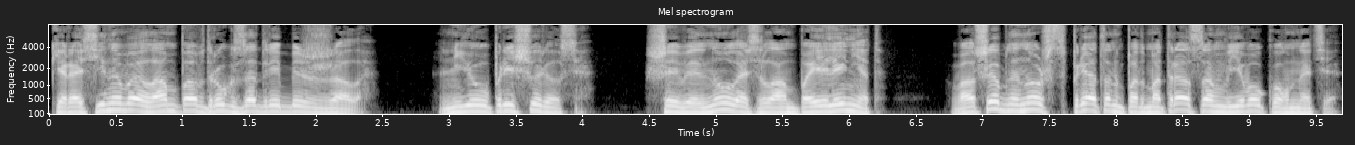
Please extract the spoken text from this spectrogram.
Керосиновая лампа вдруг задребезжала. Нью прищурился. Шевельнулась лампа или нет? Волшебный нож спрятан под матрасом в его комнате.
